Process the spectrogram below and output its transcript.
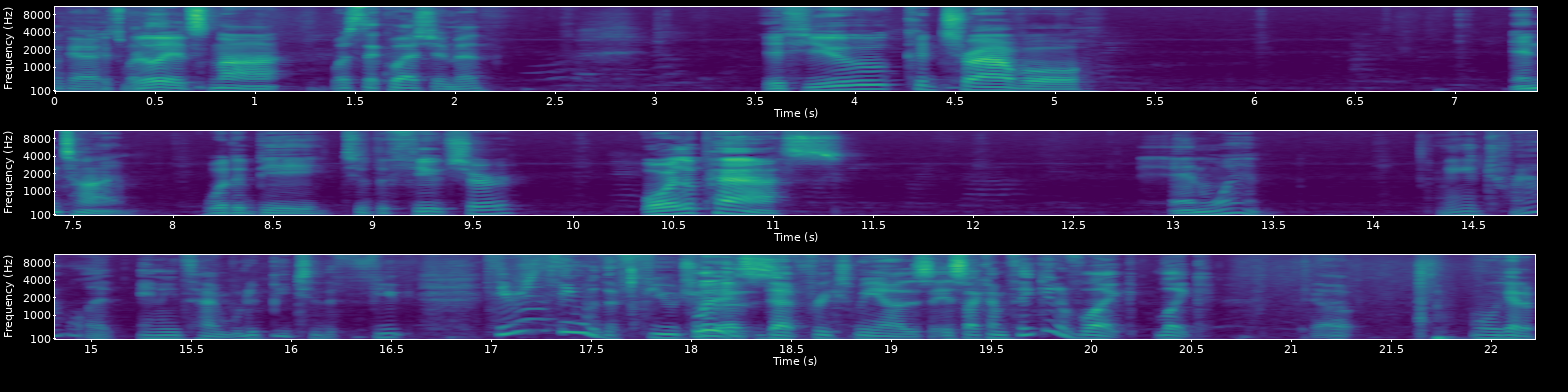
okay. It's what's, really, it's not. what's the question, man? If you could travel in time, would it be to the future or the past? And when? I mean, travel at any time. Would it be to the future? Here's the thing with the future that, that freaks me out. Is it's like I'm thinking of like like. Uh, well, we gotta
